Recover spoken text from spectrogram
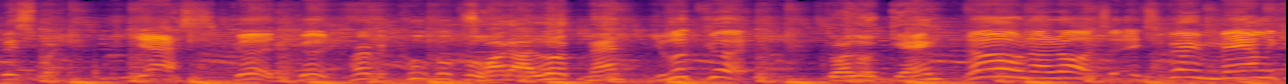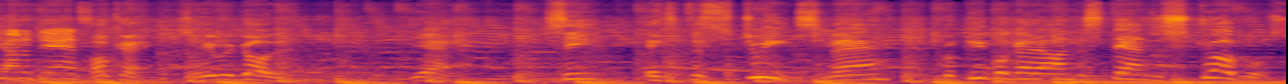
This way. Yes. Good. Good. Perfect. Cool. Cool. So Cool. how do I look, man? You look good. Do I look gay? No, no, no. It's, it's a very manly kind of dance. Okay, so here we go then. Yeah. See, it's the streets, man. But people gotta understand the struggles.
